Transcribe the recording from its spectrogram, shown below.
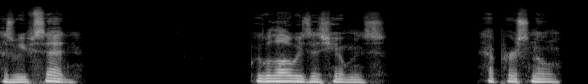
As we've said, we will always, as humans, have personal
